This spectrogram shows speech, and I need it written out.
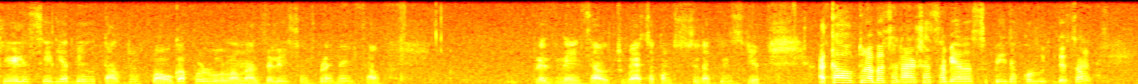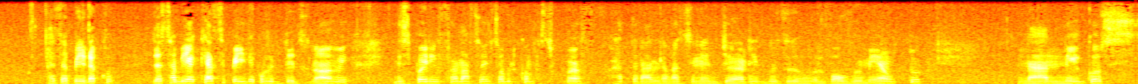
que ele seria derrotado com folga por Lula nas eleições presidenciais presidencial tivesse acontecido há 15 dias. Aquela altura, Bolsonaro já sabia da CPI da Covid-19. A CPI da já sabia que a CPI da Covid-19 dispõe de informações sobre como se faturada da vacina indiana e do desenvolvimento na negoci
